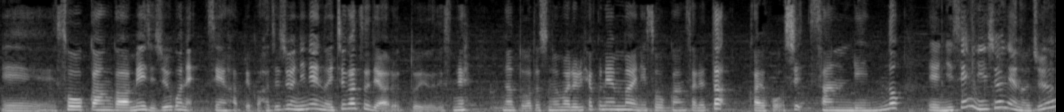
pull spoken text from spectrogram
えー、創刊が明治15年1882年の1月であるというですねなんと私の生まれる100年前に創刊された解放誌「山林の」えー、2020年の12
